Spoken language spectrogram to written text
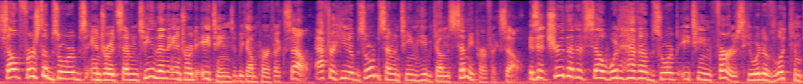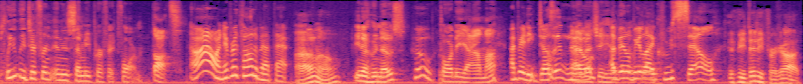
Cell first absorbs Android 17, then Android 18 to become Perfect Cell. After he absorbs 17, he becomes semi-perfect Cell. Is it true that if Cell would have absorbed 18 first, he would have looked completely different in his semi-perfect form? Thoughts? Oh, I never thought about that. I don't know. You know who knows? Who? Toriyama. I bet he doesn't know. I bet you he I bet it'll be like, who's Cell? If he did, he forgot.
